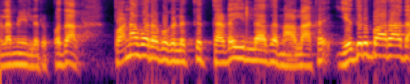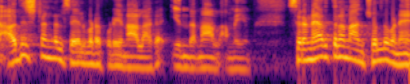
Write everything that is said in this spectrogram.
நிலைமையில் இருப்பதால் பணவரவுகளுக்கு தடையில்லாத நாளாக எதிர்பாராத அதிர்ஷ்டங்கள் செயல்படக்கூடிய நாளாக இந்த நாள் அமையும். சில நேரத்தில் நான் சொல்லுவேனே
